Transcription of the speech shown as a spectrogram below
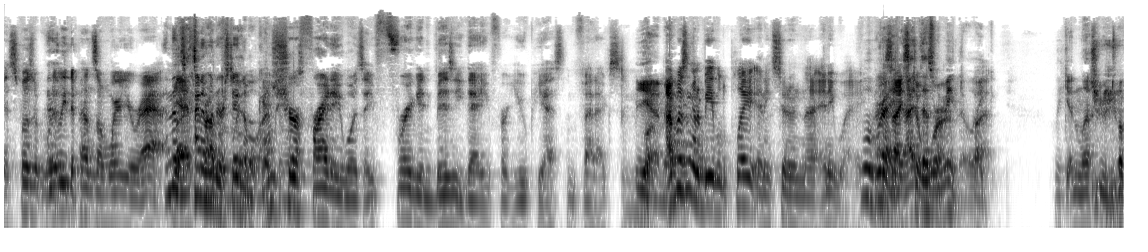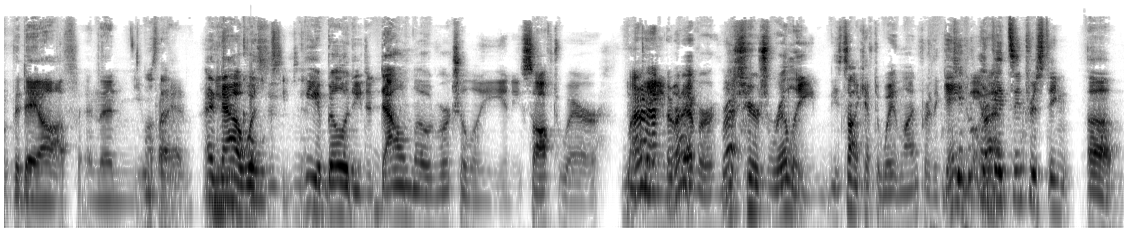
I suppose it really depends on where you're at. And that's Yeah, it's kind of probably understandable. I'm location sure wise. Friday was a friggin' busy day for UPS and FedEx. And Yeah, I wasn't going to be able to play it any sooner than that anyway. Well, as right. I still that's work. what I mean. Though. Like, but- like unless you took the day off and then you Unless probably that- had. And now cold with seeps the ability to download virtually any software, Right, right, game, right, whatever, right. there's really it's not like you have to wait in line for the You game. know, either. like it's interesting. Um,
